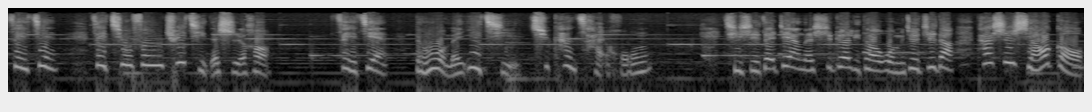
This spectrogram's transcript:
再见，在秋风吹起的时候，再见，等我们一起去看彩虹。其实，在这样的诗歌里头，我们就知道它是小狗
